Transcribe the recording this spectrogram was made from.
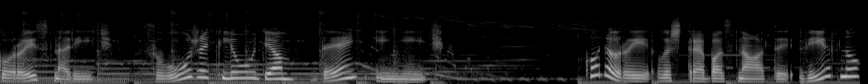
корисна річ, служить людям день і ніч. Кольори лиш треба знати, вірно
